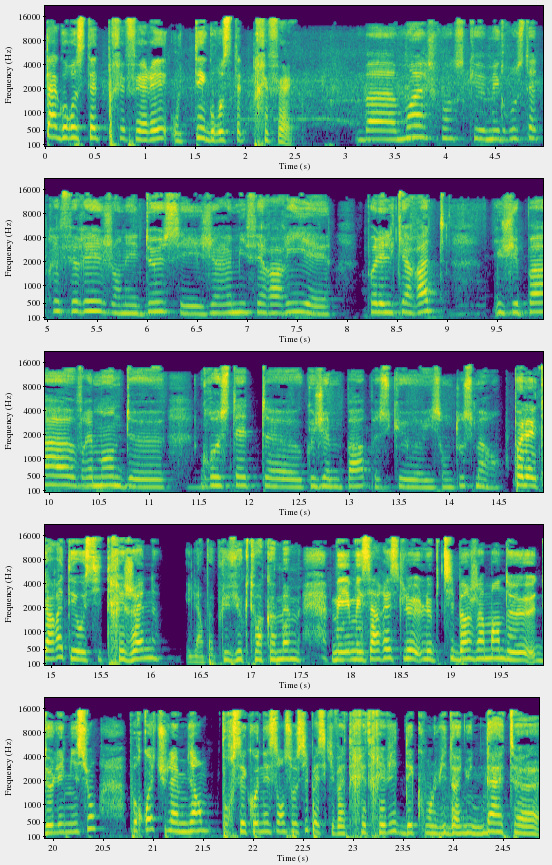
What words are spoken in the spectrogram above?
Ta grosse tête préférée ou tes grosses têtes préférées? Bah moi je pense que mes grosses têtes préférées, j'en ai deux, c'est Jérémy Ferrari et Paul Elkarat. J'ai pas vraiment de grosses têtes que j'aime pas parce que ils sont tous marrants. Paul Elkarat est aussi très jeune. Il est un peu plus vieux que toi quand même, mais mais ça reste le, le petit Benjamin de, de l'émission. Pourquoi tu l'aimes bien Pour ses connaissances aussi, parce qu'il va très très vite. Dès qu'on lui donne une date, euh,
